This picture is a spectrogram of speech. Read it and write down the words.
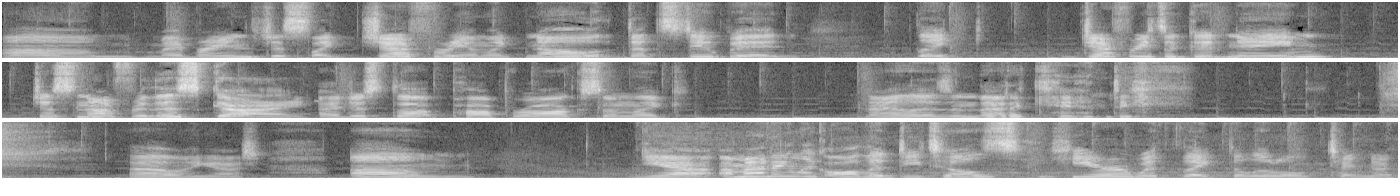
Um, my brain's just like Jeffrey. I'm like, no, that's stupid. Like, Jeffrey's a good name, just not for this guy. I just thought Pop Rocks. I'm like, Nyla, isn't that a candy? oh my gosh. Um, yeah, I'm adding like all the details here with like the little techno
